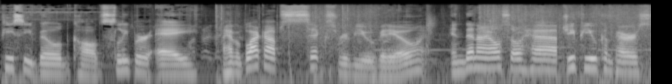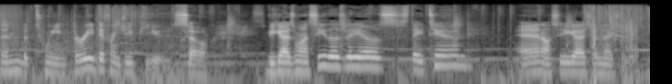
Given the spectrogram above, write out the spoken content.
PC build called Sleeper A. I have a Black Ops 6 review video and then I also have GPU comparison between three different GPUs. So if you guys want to see those videos, stay tuned. And I'll see you guys for the next video.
